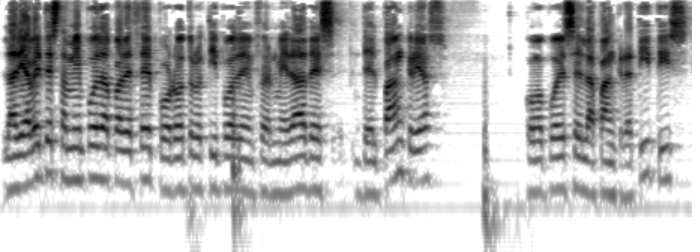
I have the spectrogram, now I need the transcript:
La diabetes también puede aparecer por otro tipo de enfermedades del páncreas, como puede ser la pancreatitis,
